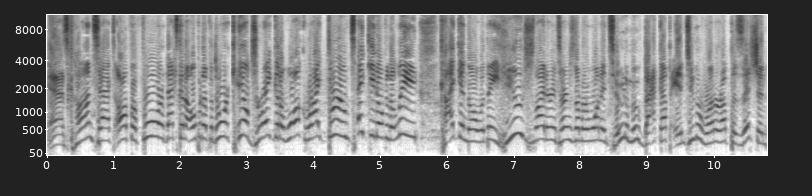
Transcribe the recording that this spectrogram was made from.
As contact off of four, that's going to open up the door. Kale Drake going to walk right through, taking over the lead. Kuykendall with a huge slider in turns number one and two to move back up into the runner-up position.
